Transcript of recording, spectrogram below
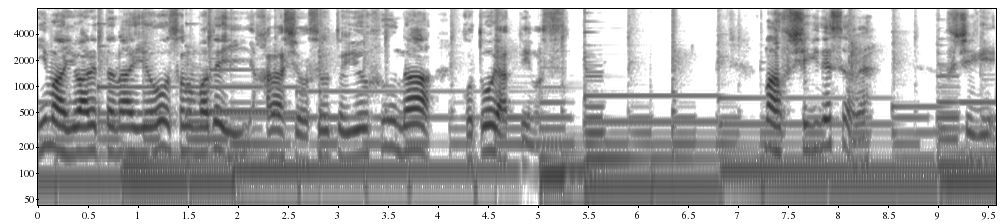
今言われた内容をその場で話をするというふうなことをやっています。まあ不思議ですよね。不思議。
